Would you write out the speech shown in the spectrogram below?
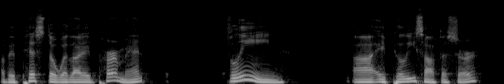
of a pistol without a permit, fleeing uh, a police officer.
